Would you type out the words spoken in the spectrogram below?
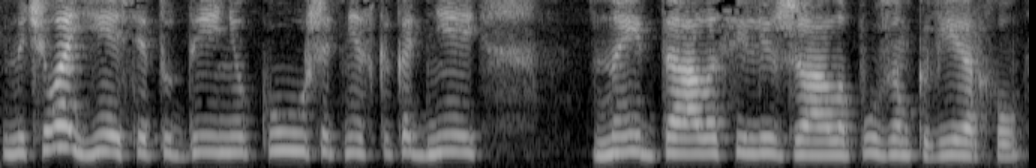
И начала есть эту дыню, кушать несколько дней – наедалась и лежала пузом кверху.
